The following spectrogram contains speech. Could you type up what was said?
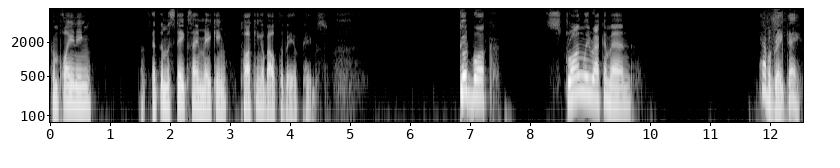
complaining at the mistakes I'm making talking about the Bay of Pigs. Good book. Strongly recommend. Have a great day.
